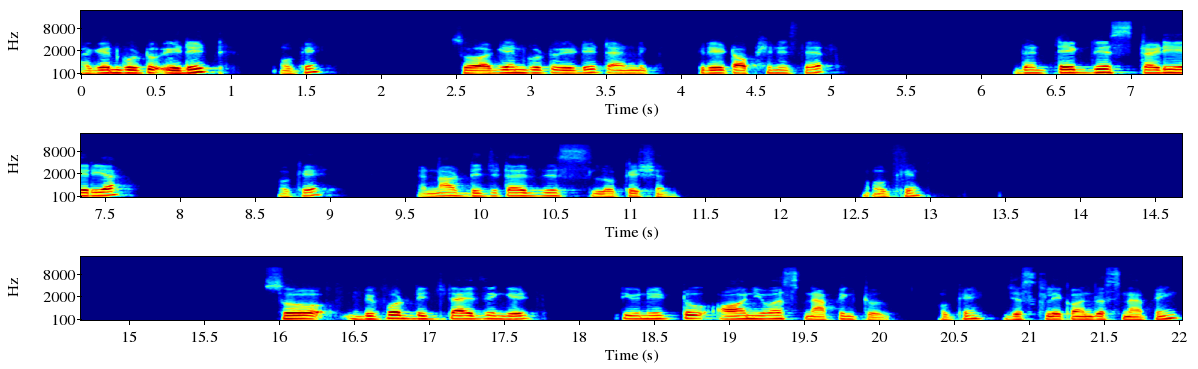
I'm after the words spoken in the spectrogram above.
Again, go to edit. Okay. So again, go to edit and create option is there. Then take this study area. Okay. And now digitize this location. Okay. So before digitizing it, you need to on your snapping tool. Okay. Just click on the snapping.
